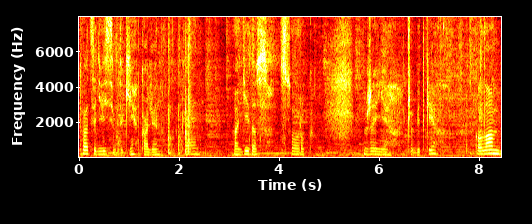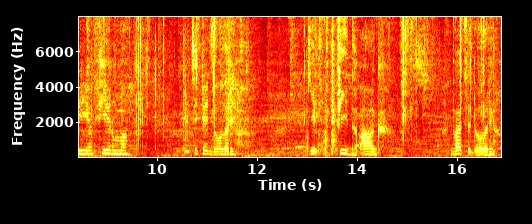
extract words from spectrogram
Двадцять вісім такі Calvin Klein. Adidas 40. Вже є чобітки. Коламбія фірма. 35 доларів. Такі Ag. 20 доларів.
